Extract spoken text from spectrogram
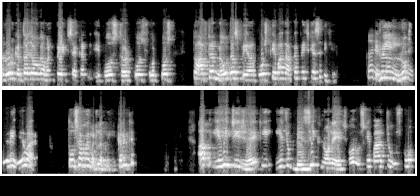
लोड करता जाऊँगा one page second post third post fourth post तो आफ्टर नौ दस पोस्ट के बाद आपका पेज कैसे दिखेगा? इट विल लुक वेरी तो उसका कोई मतलब नहीं करेक्ट है? अब यही चीज़ है कि ये जो बेसिक नॉलेज और उसके बाद जो उसको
